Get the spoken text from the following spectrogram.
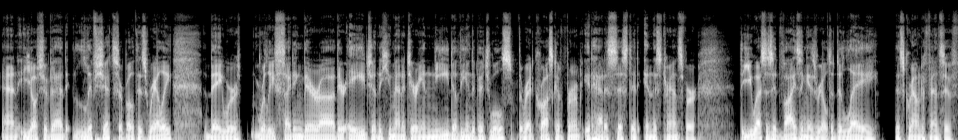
and Yocheved Lifshitz are both Israeli. They were released citing their uh, their age and the humanitarian need of the individuals. The Red Cross confirmed it had assisted in this transfer. The U.S. is advising Israel to delay this ground offensive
